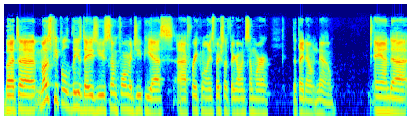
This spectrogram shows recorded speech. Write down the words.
but uh, most people these days use some form of GPS uh, frequently, especially if they're going somewhere that they don't know. And uh,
